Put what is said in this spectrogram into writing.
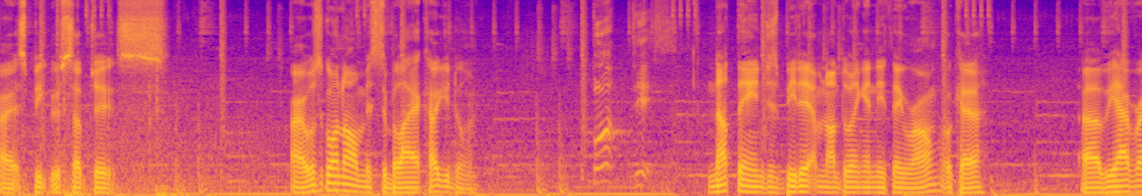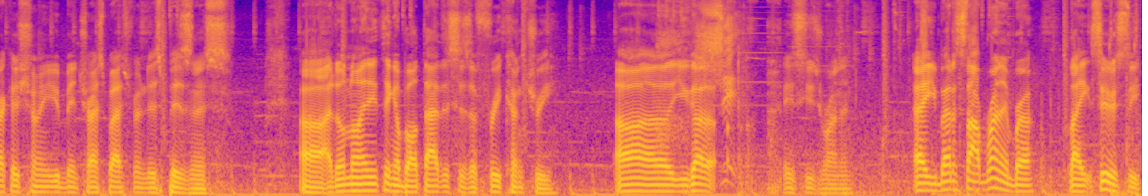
All right, speak with subjects. All right, what's going on, Mr. Black? How you doing? Fuck this. Nothing. Just beat it. I'm not doing anything wrong. Okay. Uh, we have records showing you've been trespassed from this business. Uh, I don't know anything about that. This is a free country. Uh, you gotta. Shit. He's, he's running. Hey, you better stop running, bro. Like seriously.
